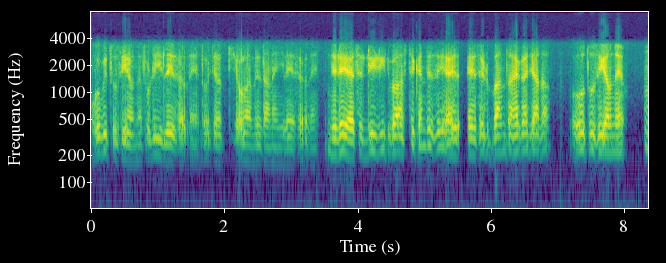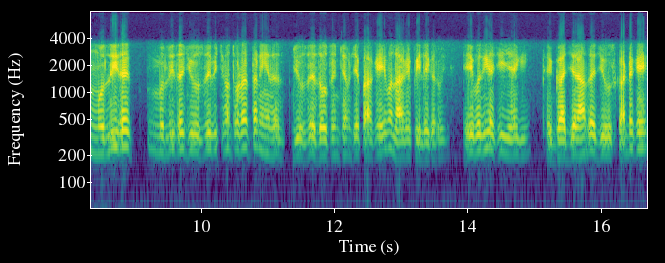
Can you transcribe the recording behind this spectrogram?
ਉਹ ਵੀ ਤੁਸੀਂ ਆਪਣੇ ਥੋੜੀ ਜਿਹੀ ਲੈ ਸਕਦੇ ਹੋ। ਦੋ ਚਾਰ ਚੌਲਾਂ ਦੇ ਦਾਣੇ ਲੈ ਸਕਦੇ ਜਿਹੜੇ ਐਸਿਡਿਟੀ ਵਾਸਤੇ ਕਹਿੰਦੇ ਸੀ ਐਸਿਡ ਬੰਦ ਹੈਗਾ ਜ਼ਿਆਦਾ, ਉਹ ਤੁਸੀਂ ਆਪਣੇ ਮੁਰਲੀ ਦੇ ਮੁਰਲੀ ਦੇ ਜੂਸ ਦੇ ਵਿੱਚੋਂ ਥੋੜਾ ਧਨੀਆ ਦਾ ਜੂਸ ਦੇ ਦੋ ਤਿੰਨ ਚਮਚੇ ਪਾ ਕੇ ਇਹ ਮਿਲਾ ਕੇ ਪੀ ਲਿਆ ਕਰੋ ਜੀ। ਇਹ ਵਧੀਆ ਚੀਜ਼ ਹੈਗੀ। ਫਿਰ ਗਾਜਰਾਂ ਦਾ ਜੂਸ ਕੱਢ ਕੇ,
